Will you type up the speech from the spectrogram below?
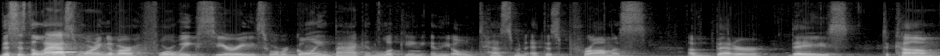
This is the last morning of our four week series where we're going back and looking in the Old Testament at this promise of better days to come.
